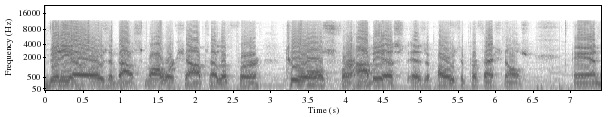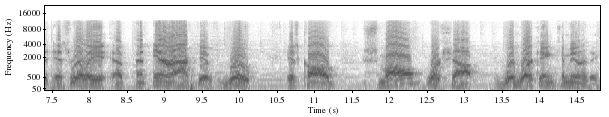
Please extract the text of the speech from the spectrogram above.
videos about small workshops. I look for tools for hobbyists as opposed to professionals. And it's really a, an interactive group. It's called Small Workshop Woodworking Community.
